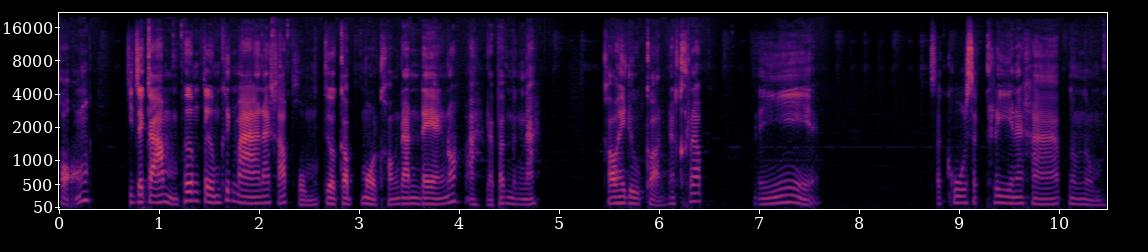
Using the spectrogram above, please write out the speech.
ของกิจกรรมเพิ่มเติมขึ้นมานะครับ ผมเกี่ยวกับโหมดของดันแดงเนาะอะเดี๋ยวแป๊บนึงนะ เข้าให้ดูก่อนนะครับ นี่ สักครู่สักครีนะครับหนุ่มๆ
